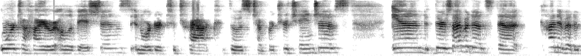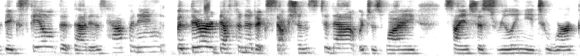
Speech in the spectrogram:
or to higher elevations in order to track those temperature changes. And there's evidence that kind of at a big scale that that is happening but there are definite exceptions to that which is why scientists really need to work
